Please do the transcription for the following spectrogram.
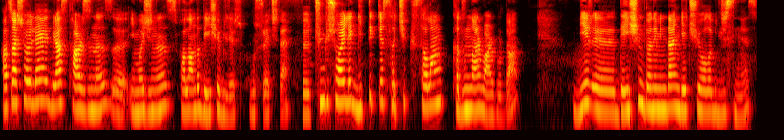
Hatta şöyle biraz tarzınız, e, imajınız falan da değişebilir bu süreçte. E, çünkü şöyle gittikçe saçı kısalan kadınlar var burada. Bir e, değişim döneminden geçiyor olabilirsiniz.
